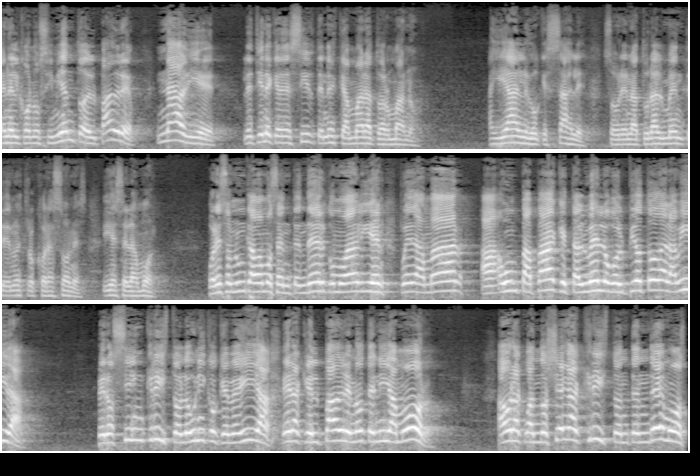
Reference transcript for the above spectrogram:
en el conocimiento del Padre, nadie le tiene que decir tenés que amar a tu hermano. Hay algo que sale sobrenaturalmente de nuestros corazones y es el amor. Por eso nunca vamos a entender cómo alguien puede amar a un papá que tal vez lo golpeó toda la vida. Pero sin Cristo lo único que veía era que el padre no tenía amor. Ahora, cuando llega Cristo, entendemos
